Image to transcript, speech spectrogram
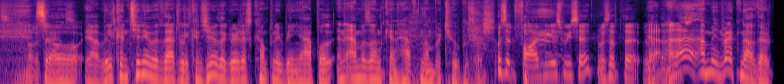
chance. Not a so chance. yeah, we'll continue with that. We'll continue the greatest company being Apple, and Amazon can have number two position. was it five years? We said was that the? was Yeah, that the- I, I mean, right now they're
